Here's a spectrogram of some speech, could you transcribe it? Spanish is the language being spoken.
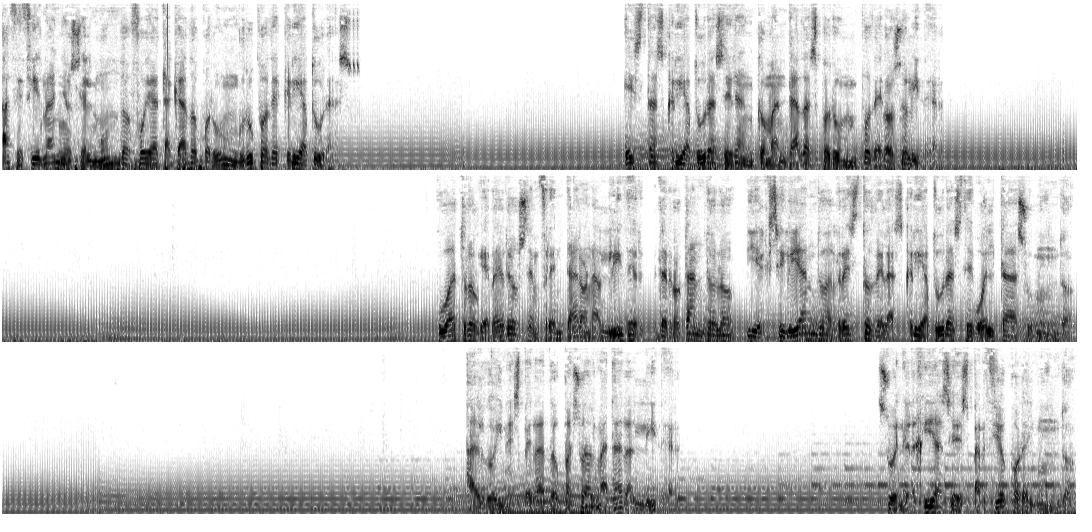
Hace 100 años el mundo fue atacado por un grupo de criaturas. Estas criaturas eran comandadas por un poderoso líder. Cuatro guerreros enfrentaron al líder, derrotándolo, y exiliando al resto de las criaturas de vuelta a su mundo. Algo inesperado pasó al matar al líder. Su energía se esparció por el mundo.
